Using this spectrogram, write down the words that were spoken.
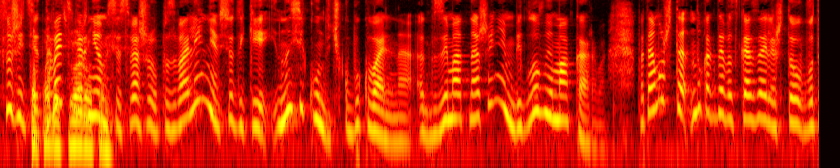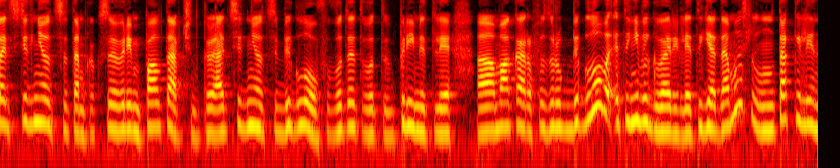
Слушайте, давайте вернемся, с вашего позволения, все-таки на секундочку буквально к взаимоотношениям Беглова и Макарова. Потому что, ну, когда вы сказали, что вот отстегнется, там, как в свое время Полтавченко, отстегнется Беглов, вот это вот примет ли а, Макаров из рук Беглова, это не вы говорили, это я домыслила, но так или иначе.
